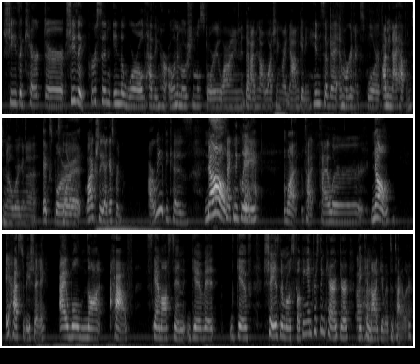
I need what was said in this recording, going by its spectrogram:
she's a character she's a person in the world having her own emotional storyline that i'm not watching right now i'm getting hints of it and we're gonna explore i mean i happen to know we're gonna explore, explore, it. well actually i guess we're are we because No, technically it- what? Ty- tyler No, it has to be Shay. I will not have Skam Austin give it give Shay is their most fucking interesting character. They Uh-huh. cannot give it to Tyler.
